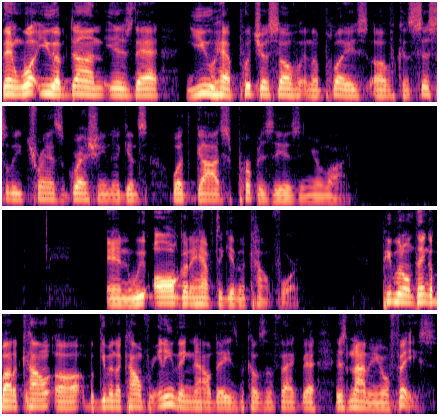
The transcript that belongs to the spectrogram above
then what you have done is that you have put yourself in a place of consistently transgressing against what God's purpose is in your life. And we all going to have to give an account for it. People don't think about account, uh, giving account for anything nowadays because of the fact that it's not in your face.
